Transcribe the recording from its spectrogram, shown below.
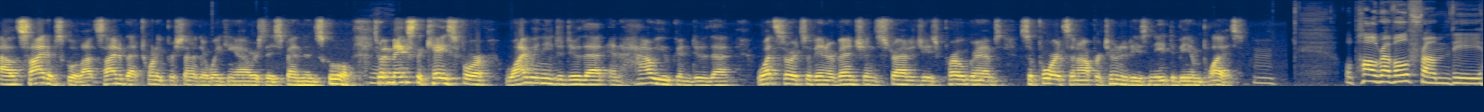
outside of school, outside of that 20% of their waking hours they spend in school. So it makes the case for why we need to do that and how you can do that. What sorts of interventions, strategies, programs, supports, and opportunities need to be in place? Hmm. Well, Paul Reville from the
